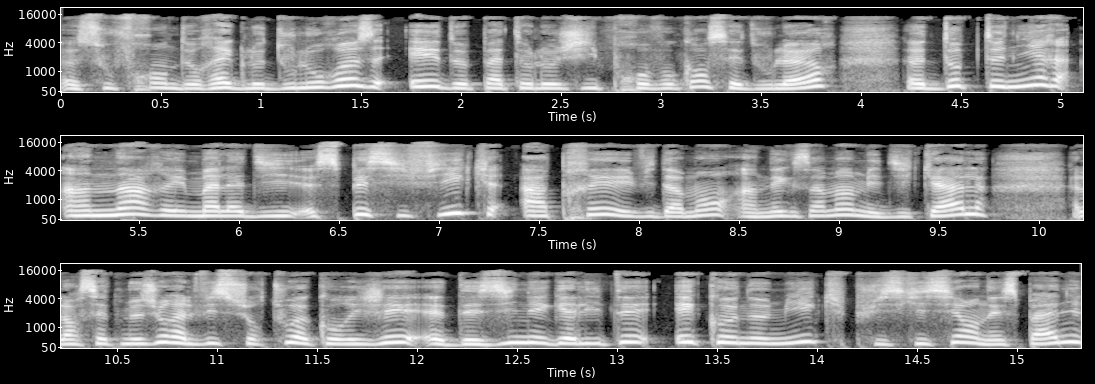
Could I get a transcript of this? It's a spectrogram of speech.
euh, souffrant de règles douloureuses et de pathologies provoquant ces douleurs euh, d'obtenir un arrêt maladie spécifique après évidemment un examen médical. Alors cette mesure, elle vise surtout à corriger des inégalités économiques puisqu'ici en Espagne,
